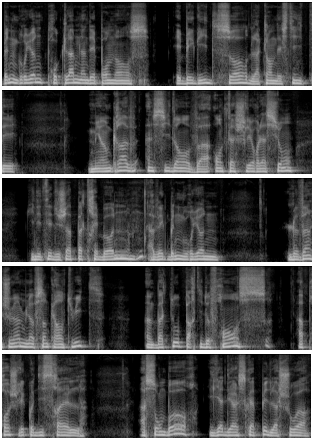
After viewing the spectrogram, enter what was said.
Ben Gurion proclame l'indépendance et Begid sort de la clandestinité. Mais un grave incident va entacher les relations qui n'étaient déjà pas très bonnes avec Ben Gurion. Le 20 juin 1948, un bateau parti de France approche les côtes d'Israël. À son bord, il y a des rescapés de la Shoah,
